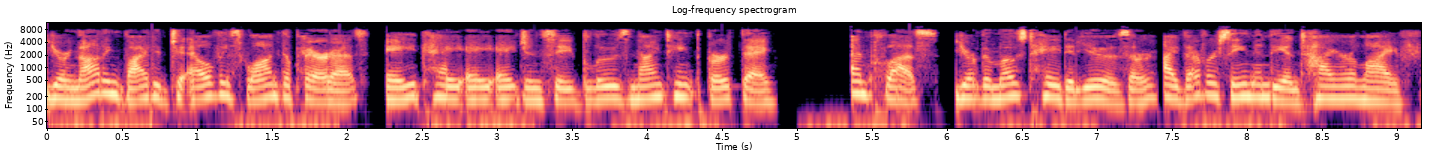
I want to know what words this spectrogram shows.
you're not invited to Elvis Wanda Perez, aka Agency Blue's 19th birthday. And plus, you're the most hated user I've ever seen in the entire life.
